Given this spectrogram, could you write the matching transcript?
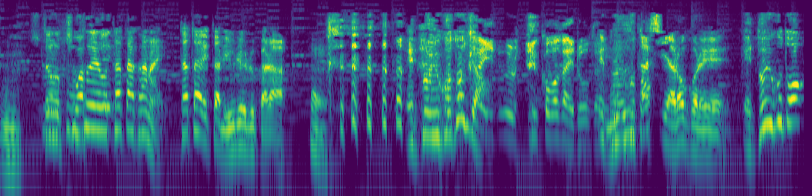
うん。うん。その机を叩かない。叩いたら揺れるから、うん。え、どういうことじゃ？細かいルール、細かい廊下にえ難しいやろ、これ。え、どういうこと？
